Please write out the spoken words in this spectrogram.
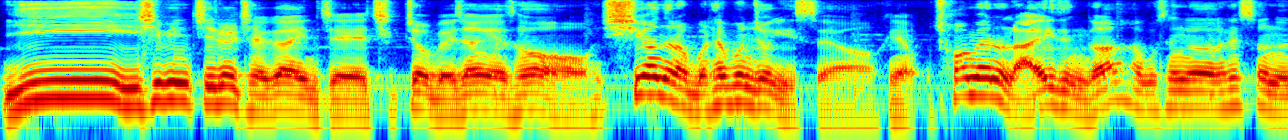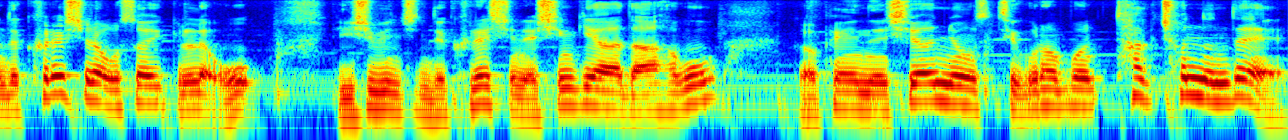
이 20인치를 제가 이제 직접 매장에서 시연을 한번 해본 적이 있어요. 그냥 처음에는 ride인가 하고 생각을 했었는데 crash라고 써있길래 오, 20인치인데 crash네 신기하다 하고 그 옆에 있는 시연용 스틱으로 한번 탁 쳤는데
